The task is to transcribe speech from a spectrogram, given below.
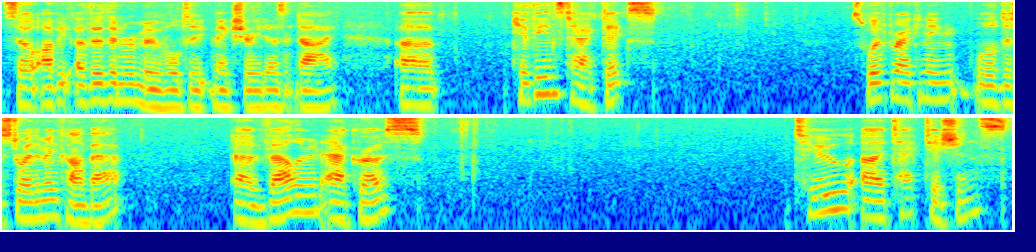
So, other than removal to make sure he doesn't die, uh, Kytheon's Tactics, Swift Reckoning will destroy them in combat, uh, Valor in Akros, two uh, Tacticians,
